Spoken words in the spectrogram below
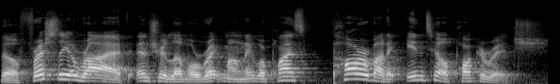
The freshly arrived entry-level rack mount network appliance powered by the Intel Parker Ridge.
